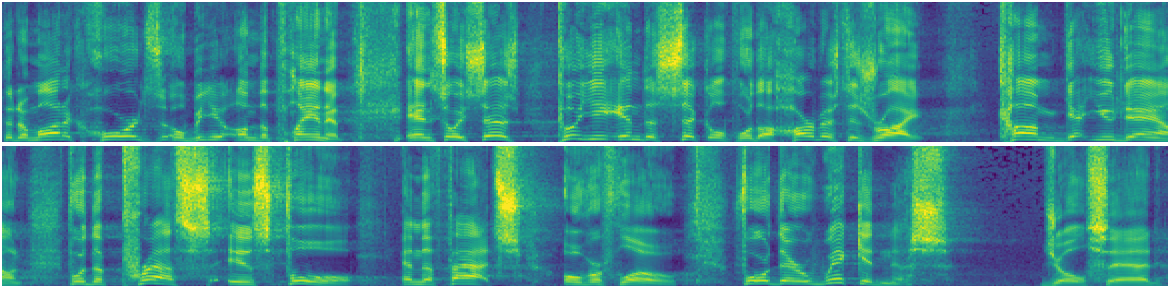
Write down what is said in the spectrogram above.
The demonic hordes will be on the planet. And so he says, Put ye in the sickle, for the harvest is ripe. Come, get you down, for the press is full and the fats overflow. For their wickedness, Joel said,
